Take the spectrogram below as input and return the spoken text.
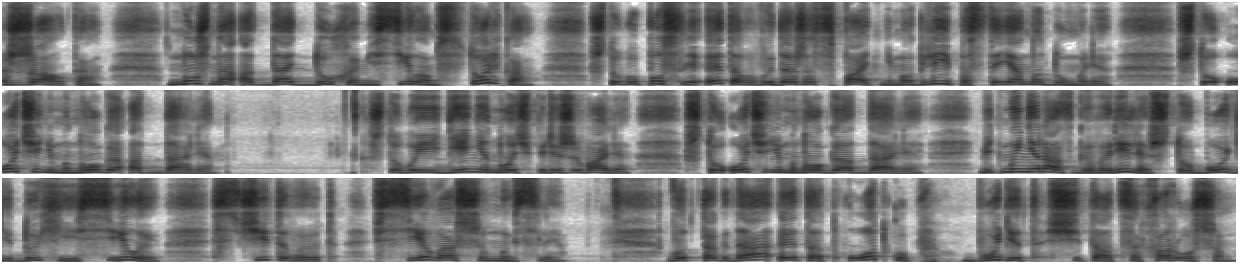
жалко. Нужно отдать духами силам столько, чтобы после этого вы даже спать не могли и постоянно думали, что очень много отдали чтобы и день, и ночь переживали, что очень много отдали. Ведь мы не раз говорили, что боги, духи и силы считывают все ваши мысли. Вот тогда этот откуп будет считаться хорошим,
